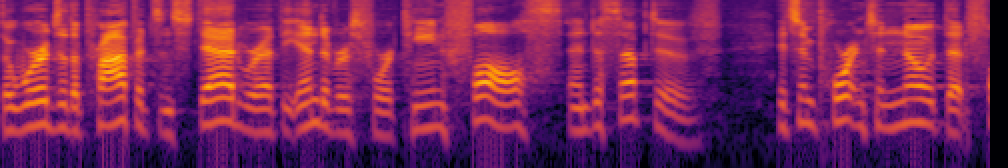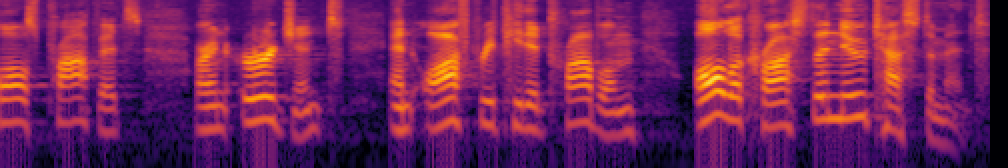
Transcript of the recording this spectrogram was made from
The words of the prophets instead were at the end of verse 14 false and deceptive. It's important to note that false prophets are an urgent and oft repeated problem all across the New Testament.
